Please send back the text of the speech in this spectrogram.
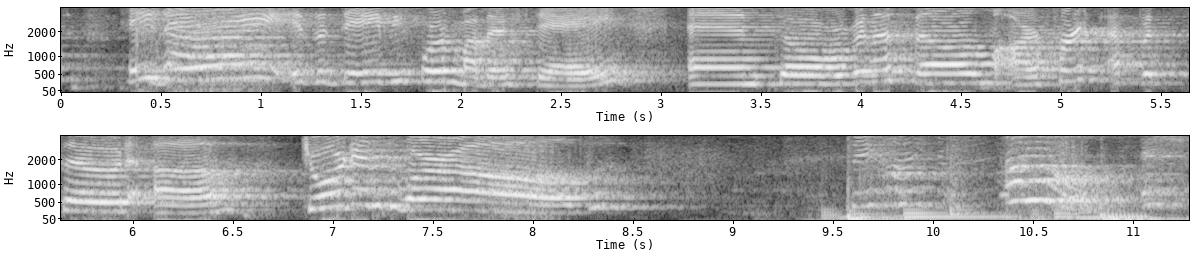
Hey Today guys. is a day before Mother's Day, and so we're gonna film our first episode of Jordan's World. Say hi. Oh, it's,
